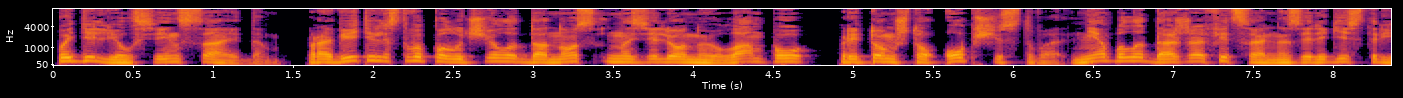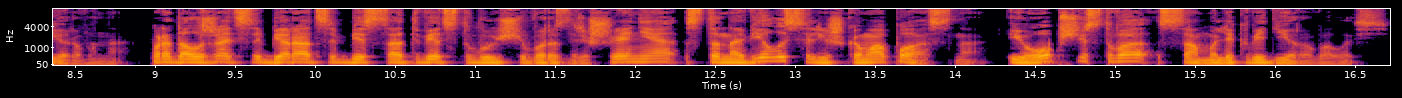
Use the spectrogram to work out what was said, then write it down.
поделился инсайдом. Правительство получило донос на зеленую лампу, при том, что общество не было даже официально зарегистрировано. Продолжать собираться без соответствующего разрешения становилось слишком опасно, и общество самоликвидировалось.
